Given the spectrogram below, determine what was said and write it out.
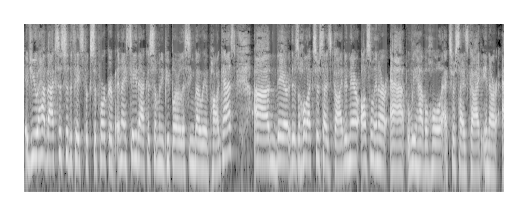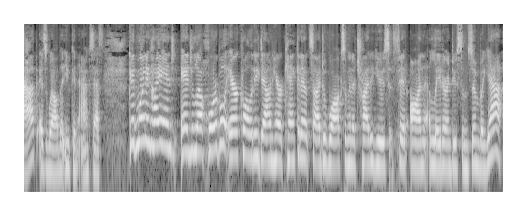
if you have access to the Facebook support group, and I say that because so many people are listening by way of podcast, um, there, there's a whole exercise guide in there. Also in our app, we have a whole exercise guide in our app as well that you can access. Good morning. Hi, Ang- Angela. Horrible air quality down here. Can't get outside to walk, so I'm going to try to use FitOn later and do some Zumba. Yeah.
